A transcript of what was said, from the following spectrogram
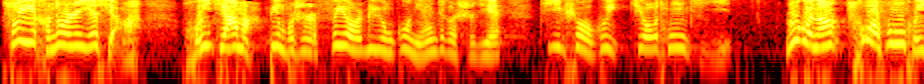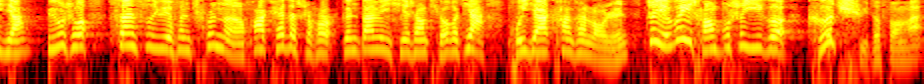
所以很多人也想啊，回家嘛，并不是非要利用过年这个时间，机票贵，交通挤。如果能错峰回家，比如说三四月份春暖花开的时候，跟单位协商调个假回家看看老人，这也未尝不是一个可取的方案。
